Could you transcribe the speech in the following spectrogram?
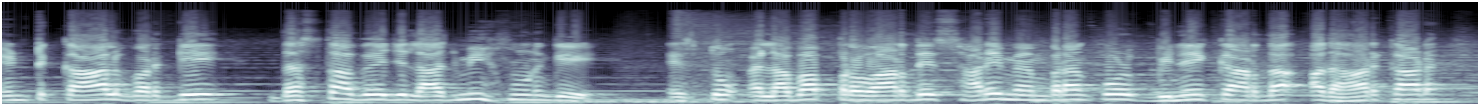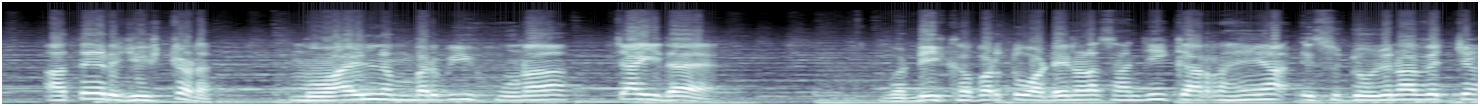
ਇੰਟਕਾਲ ਵਰਗੇ ਦਸਤਾਵੇਜ਼ ਲਾਜ਼ਮੀ ਹੋਣਗੇ। ਇਸ ਤੋਂ ਇਲਾਵਾ ਪਰਿਵਾਰ ਦੇ ਸਾਰੇ ਮੈਂਬਰਾਂ ਕੋਲ ਬਿਨੇਕਾਰ ਦਾ ਆਧਾਰ ਕਾਰਡ ਅਤੇ ਰਜਿਸਟਰਡ ਮੋਬਾਈਲ ਨੰਬਰ ਵੀ ਹੋਣਾ ਚਾਹੀਦਾ ਹੈ। ਵੱਡੀ ਖਬਰ ਤੁਹਾਡੇ ਨਾਲ ਸਾਂਝੀ ਕਰ ਰਹੇ ਹਾਂ। ਇਸ ਯੋਜਨਾ ਵਿੱਚ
